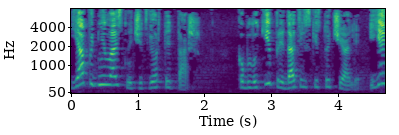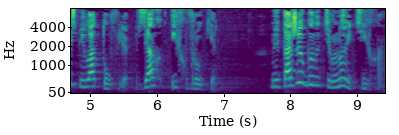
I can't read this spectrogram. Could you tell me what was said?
Я поднялась на четвертый этаж. Каблуки предательски стучали, и я сняла туфли, взяв их в руки. На этаже было темно и тихо.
